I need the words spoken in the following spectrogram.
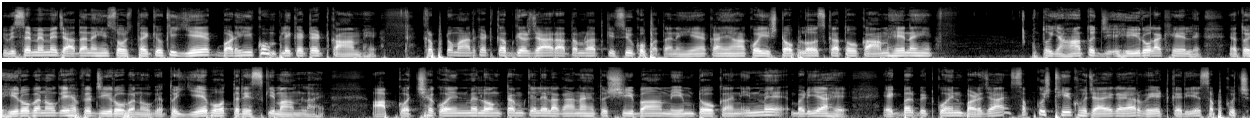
विषय में मैं ज़्यादा नहीं सोचता, क्योंकि ये एक बड़े ही कॉम्प्लिकेटेड काम है। क्रिप्टो मार्केट कब गिर जाए, रातम रात किसी को पता नहीं है। कहीं यहाँ कोई स्टॉप लॉस का तो काम है नहीं। तो यहाँ तो हीरो का खेल है। या तो हीरो बनोगे या फिर ज़ीरो बनोगे। तो ये बहुत रिस्की मामला है। आपको अच्छे कोइन में लॉन्ग टर्म के लिए लगाना है तो शीबा मीम टोकन इनमें बढ़िया है। एक बार बिटकॉइन बढ़ जाए, सब कुछ ठीक हो जाएगा यार वेट करिए, सब कुछ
